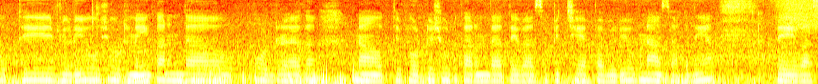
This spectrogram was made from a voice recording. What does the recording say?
ਉੱਥੇ ਵੀਡੀਓ ਸ਼ੂਟ ਨਹੀਂ ਕਰਨ ਦਾ ਆਰਡਰ ਹੈਗਾ, ਨਾ ਉੱਥੇ ਫੋਟੋ ਸ਼ੂਟ ਕਰਨ ਦਾ ਤੇ ਬਸ ਪਿੱਛੇ ਆਪਾਂ ਵੀਡੀਓ ਬਣਾ ਸਕਦੇ ਆ। ਤੇ ਬਸ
